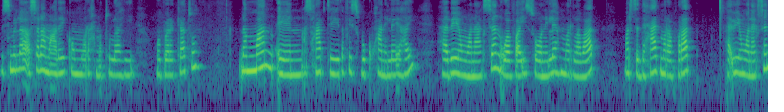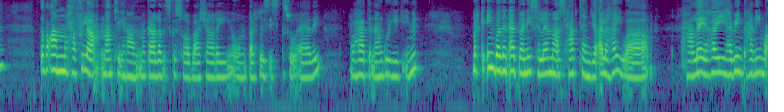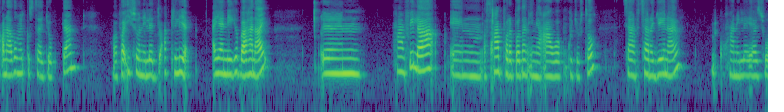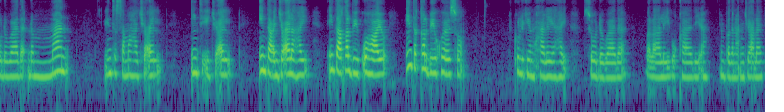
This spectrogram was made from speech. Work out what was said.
bismillaah assalaamu calaykum waraxmatullaahi wabarakaatu dhammaan asxaabteyda facebook waxaan leeyahay habeen wanaagsan waa faa-iisooni leh mar labaad mar saddexaad mar afaraad. Habeen wanaagsan. Dabcan waxaa filaa maanta inaan magaalada iska soo baashaalay oon dalxiis iska soo aaday. Oo haatan aan gurigeyga imid. Marka in badan aada baan ii salaama asxaabtan jecelahay waa waxaan leeyahay habeenka hanii macnaado meel kastoo aad joogtaan waa faa-iisoonile duco keliya ayaan iiga baahanahay waxaan filaa asxaab fara badan inay caawa ku jirto saan saan rajeynayo. Marka waxaan leeyahay soo dhawaada dhammaan inta samaha jecel inta i jecel inta aan jecelahay intaa qalbiga ku haayo inta qalbiga ku heeso. Kulligiin waxaa leeyahay soo dhawaada walaala igu qaadi ah. In badan aan jeclahay.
